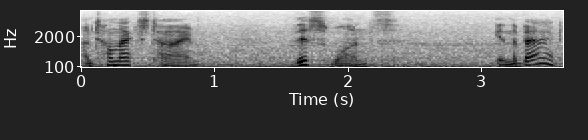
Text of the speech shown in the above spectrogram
until next time, this one's in the bag.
